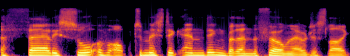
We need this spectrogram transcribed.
a fairly sort of optimistic ending, but then the film they were just like,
